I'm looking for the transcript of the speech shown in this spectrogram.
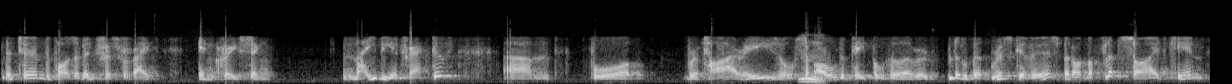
the term deposit interest rate increasing may be attractive um, for retirees or some mm. older people who are a little bit risk averse. But on the flip side, Ken,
